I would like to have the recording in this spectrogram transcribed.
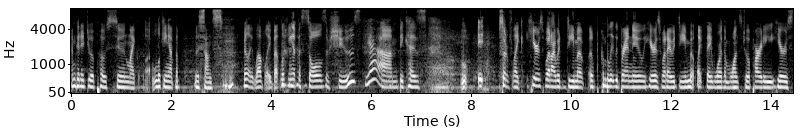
I'm going to do a post soon, like looking at the, this sounds really lovely, but looking at the soles of shoes. Yeah. Um, because it sort of like, here's what I would deem a, a completely brand new, here's what I would deem like they wore them once to a party, here's,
